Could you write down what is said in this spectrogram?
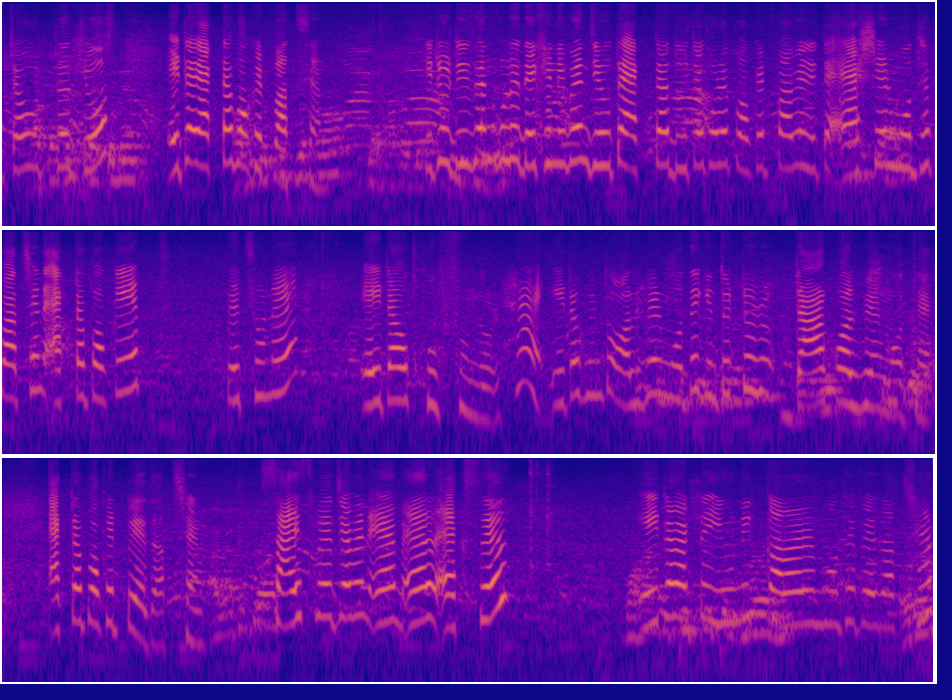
এটাও একটা জোস। এটার একটা পকেট পাচ্ছেন। একটু ডিজাইনগুলি দেখে নেবেন, যেহেতু একটা, দুইটা করে পকেট পাবেন, এটা অ্যাশের মধ্যে পাচ্ছেন। একটা পকেট পেছনে। এইটাও খুব সুন্দর। হ্যাঁ এটাও কিন্তু অলিভের মধ্যে, কিন্তু একটু ডার্ক অলিভের মধ্যে। একটা পকেট পেয়ে যাচ্ছেন। সাইজ পেয়ে যাবেন এম এল এক্সেল এইটাও একটা ইউনিক কালারের মধ্যে পেয়ে যাচ্ছেন।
